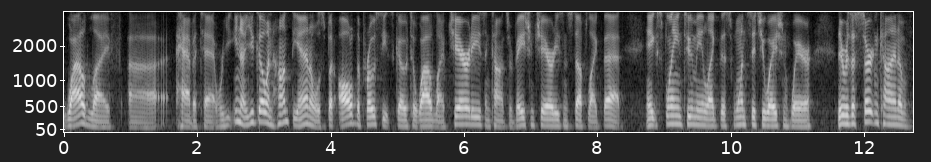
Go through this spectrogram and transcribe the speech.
wildlife uh, habitat where you, you know you go and hunt the animals, but all of the proceeds go to wildlife charities and conservation charities and stuff like that. And he explained to me like this one situation where there was a certain kind of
